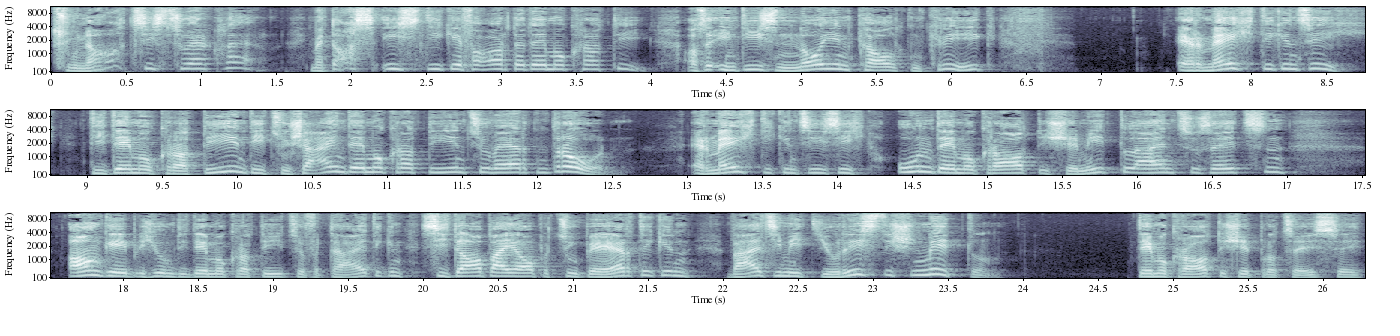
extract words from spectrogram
zu Nazis zu erklären. Ich meine, das ist die Gefahr der Demokratie. Also in diesem neuen Kalten Krieg ermächtigen sich die Demokratien, die zu Scheindemokratien zu werden drohen, ermächtigen sie sich, undemokratische Mittel einzusetzen, angeblich um die Demokratie zu verteidigen, sie dabei aber zu beerdigen, weil sie mit juristischen Mitteln demokratische Prozesse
